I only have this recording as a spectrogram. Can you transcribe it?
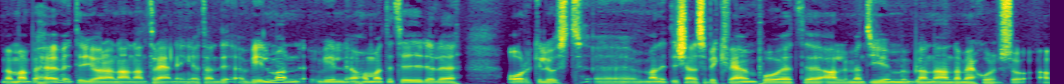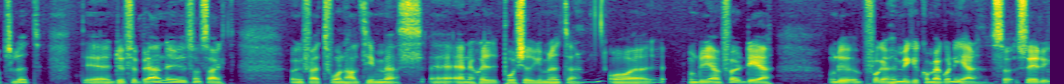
men man behöver inte göra en annan träning. Utan det, vill man, vill, har man inte tid eller ork, lust, eh, man inte känner sig bekväm på ett eh, allmänt gym bland andra människor, så absolut. Det, du förbränner ju som sagt ungefär två och en halv timmes energi på 20 minuter. Och om du jämför det om du frågar hur mycket kommer jag gå ner, så, så det,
